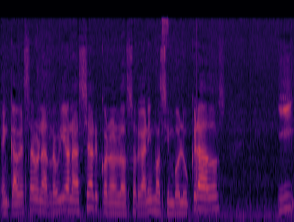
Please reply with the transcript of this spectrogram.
encabezaron una reunión ayer con los organismos involucrados y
